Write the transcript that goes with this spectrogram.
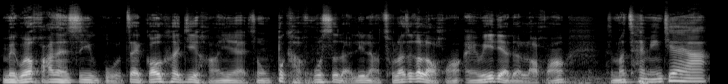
美国的华人是一股在高科技行业中不可忽视的力量。除了这个老黄，NVIDIA 的老黄，什么蔡明介呀，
